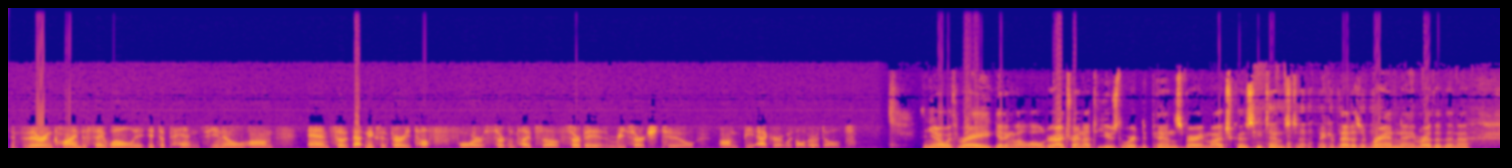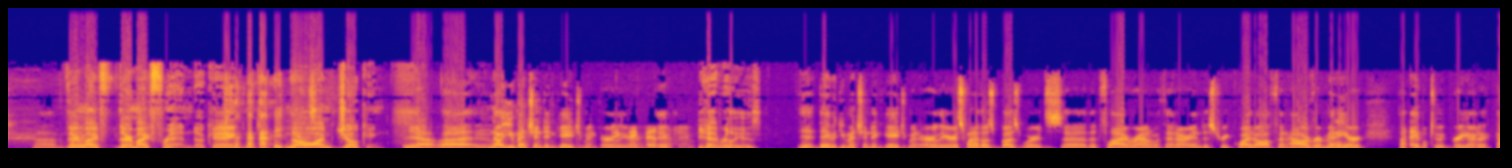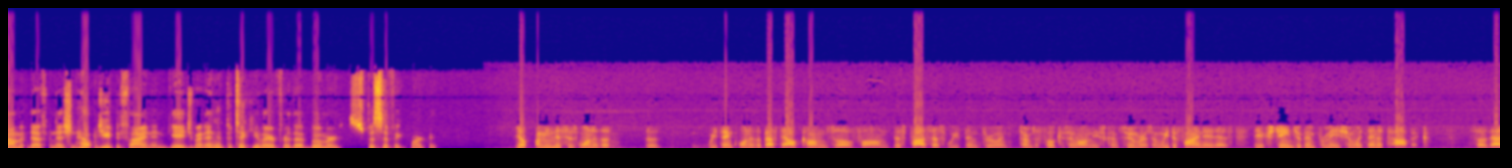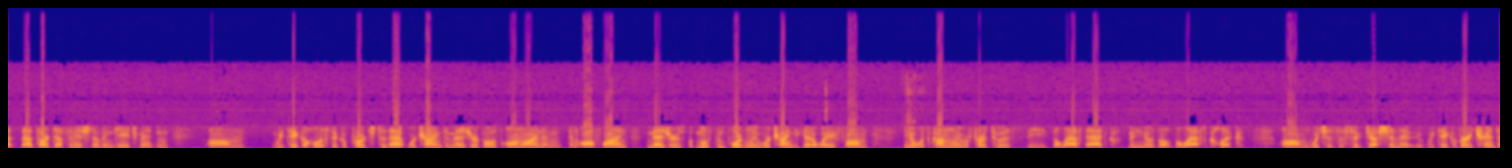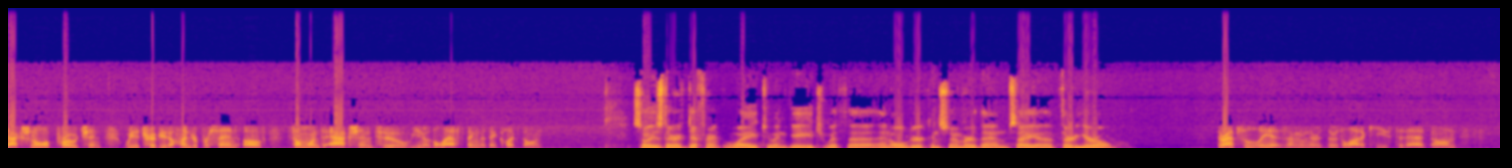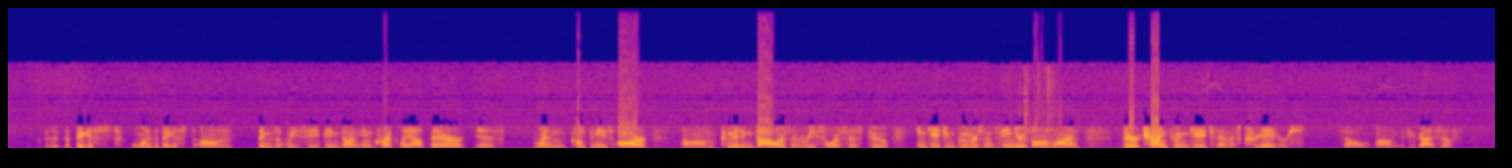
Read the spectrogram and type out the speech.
They're inclined to say, "Well, it, it depends," you know, um, and so that makes it very tough for certain types of surveys and research to um, be accurate with older adults. And you know, with Ray getting a little older, I try not to use the word "depends" very much because he tends to think of that as a brand name rather than a. Uh, they're my they're my friend. Okay, yes. no, I'm joking. Yeah. Uh, yeah. No, you mentioned engagement earlier. Big, big yeah, it really is. David, you mentioned engagement earlier. It's one of those buzzwords uh, that fly around within our industry quite often. However, many are unable to agree on a common definition. How would you define engagement, and in particular for the boomer specific market? Yep, I mean this is one of the, the we think one of the best outcomes of um, this process we've been through in terms of focusing on these consumers, and we define it as the exchange of information within a topic. So that that's our definition of engagement, and um, we take a holistic approach to that. We're trying to measure both online and, and offline measures, but most importantly, we're trying to get away from, you know, what's commonly referred to as the, the last ad, you know, the, the last click, um, which is a suggestion that we take a very transactional approach and we attribute 100% of someone's action to, you know, the last thing that they clicked on. So, is there a different way to engage with uh, an older consumer than, say, a 30 year old? There absolutely is. I mean, there, there's a lot of keys to that. Um, the, the biggest, one of the biggest um, things that we see being done incorrectly out there is when companies are um, committing dollars and resources to engaging boomers and seniors online, they're trying to engage them as creators. So, um, if you guys have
